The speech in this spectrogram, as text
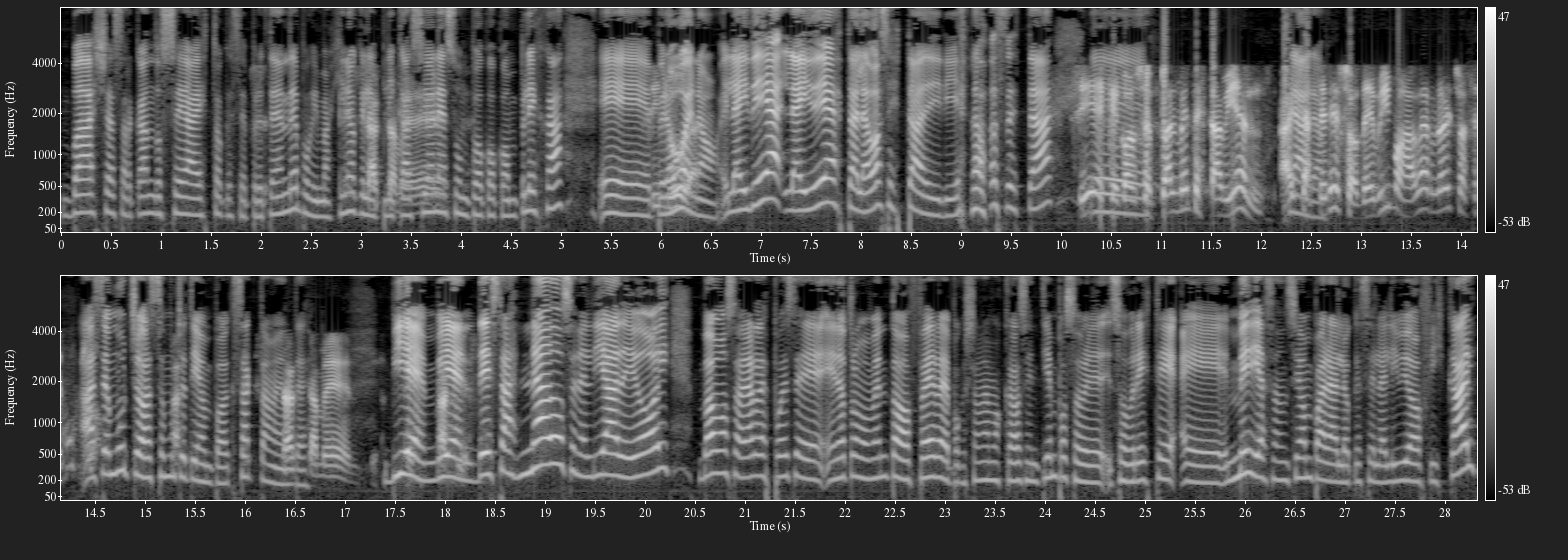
vaya acercándose a esto que se pretende, porque imagino que la aplicación es un poco compleja, eh, pero duda. bueno, la idea, la idea está, la base está, diría, la base está. Sí, es que eh, conceptualmente está bien, hay claro. que hacer eso, debimos haberlo hecho hace mucho. Hace mucho, hace mucho tiempo, exactamente. Exactamente. Bien, bien. es. Desasnados en el día de hoy. Vamos a hablar después eh, en otro momento, Fer, eh, porque ya nos hemos quedado sin tiempo, sobre, sobre este eh, media sanción para lo que es el alivio fiscal.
